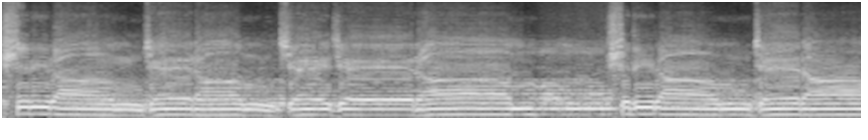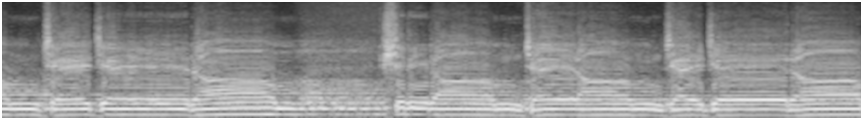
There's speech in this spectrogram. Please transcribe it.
श्री राम, जय राम, जय जय राम। श्री राम, जय राम, जय जय राम। श्री राम, जय राम, जय जय राम।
